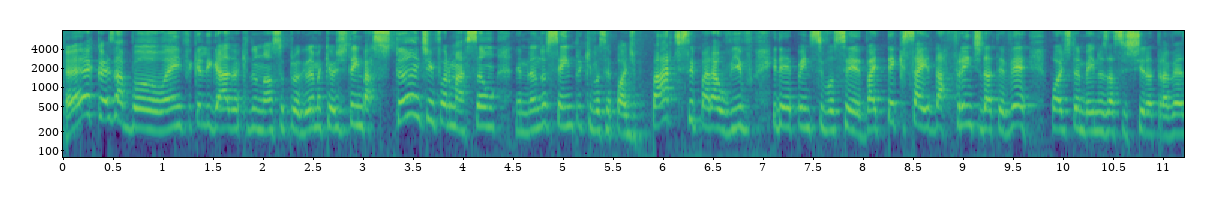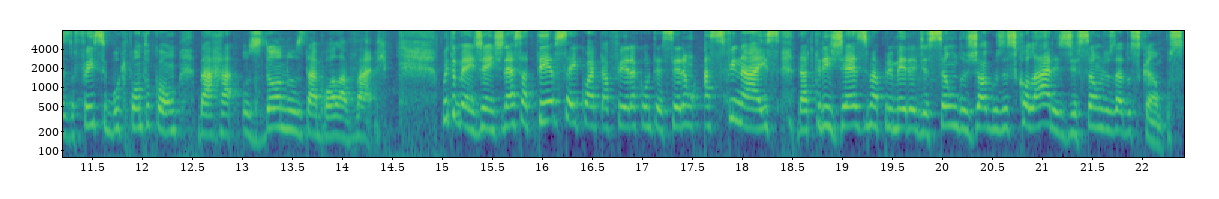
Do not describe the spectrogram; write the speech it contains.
É coisa boa, hein? Fica ligado aqui no nosso programa que hoje tem bastante informação. Lembrando sempre que você pode participar ao vivo e de repente se você vai ter que sair da frente da TV, pode também nos assistir através do facebook.com barra os donos da bola vale. Muito bem, gente, nessa terça e quarta-feira aconteceram as finais da 31ª edição dos Jogos Escolares de São José dos Campos.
